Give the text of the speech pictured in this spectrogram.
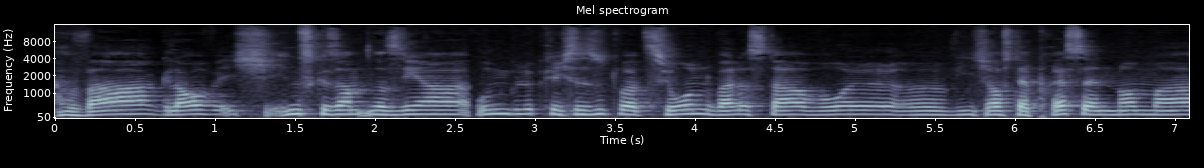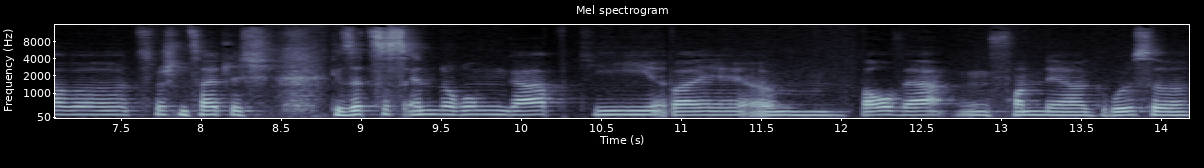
war, glaube ich, insgesamt eine sehr unglückliche Situation, weil es da wohl, äh, wie ich aus der Presse entnommen habe, zwischenzeitlich Gesetzesänderungen gab, die bei ähm, Bauwerken von der Größe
